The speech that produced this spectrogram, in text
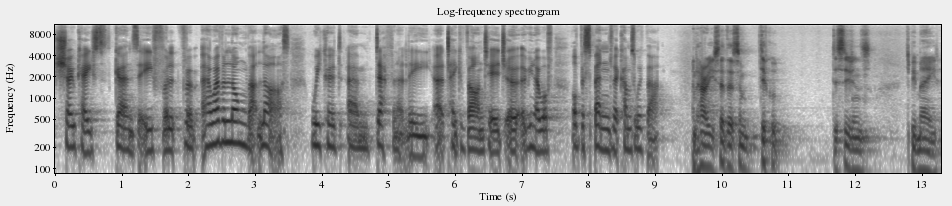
showcase Guernsey for, for however long that lasts, we could um, definitely uh, take advantage, of, you know, of, of the spend that comes with that. And Harry, you said there's some difficult decisions to be made.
